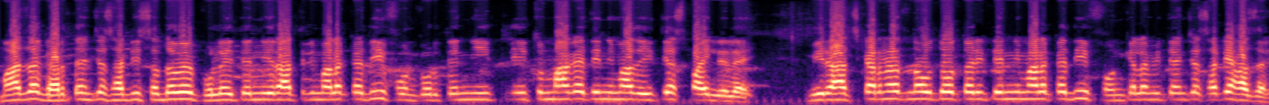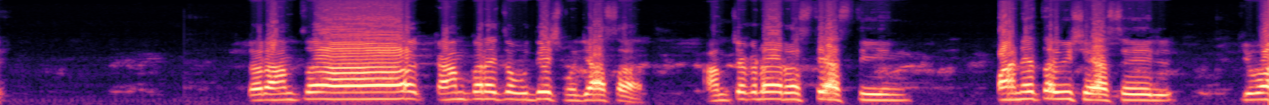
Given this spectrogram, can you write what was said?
माझं घर त्यांच्यासाठी सदैव खुलं आहे. त्यांनी रात्री मला कधीही फोन करू. त्यांनी इथून मागे त्यांनी माझा इतिहास पाहिलेला आहे. मी राजकारणात नव्हतो तरी त्यांनी मला कधी फोन केला. मी त्यांच्यासाठी हजर आहे. तर आमचा काम करायचा उद्देश म्हणजे असा आमच्याकडं रस्ते असतील पाण्याचा विषय असेल किंवा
